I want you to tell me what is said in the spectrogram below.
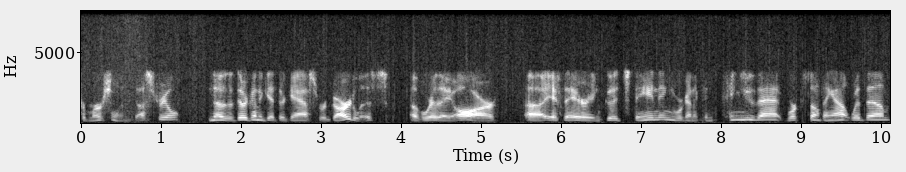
commercial, industrial, know that they're going to get their gas regardless of where they are. Uh, if they are in good standing, we're going to continue that, work something out with them.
